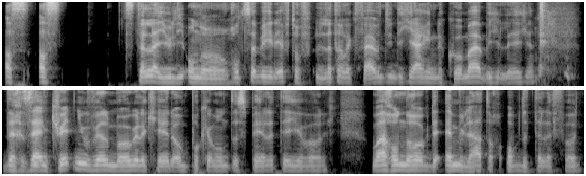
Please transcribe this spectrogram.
als, als, stel dat jullie onder een rots hebben geleefd of letterlijk 25 jaar in de coma hebben gelegen, er zijn ik weet niet hoeveel mogelijkheden om Pokémon te spelen tegenwoordig. Waaronder ook de emulator op de telefoon.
